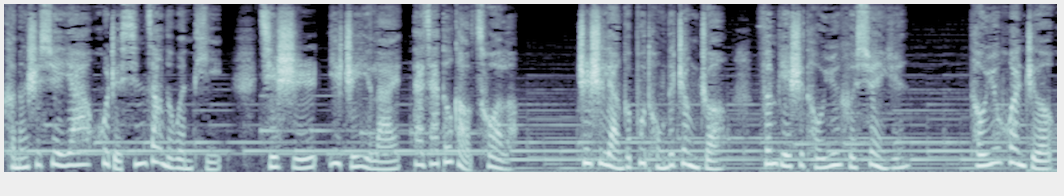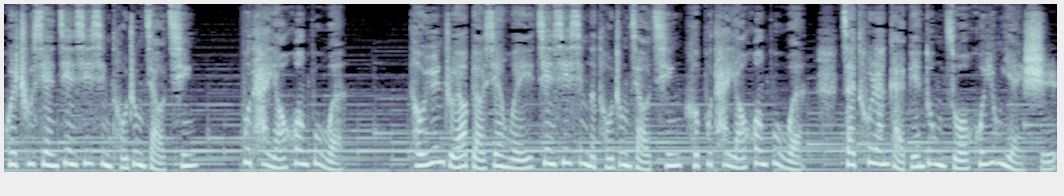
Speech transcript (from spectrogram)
可能是血压或者心脏的问题。其实一直以来大家都搞错了，这是两个不同的症状，分别是头晕和眩晕。头晕患者会出现间歇性头重脚轻、步态摇晃不稳。头晕主要表现为间歇性的头重脚轻和步态摇晃不稳，在突然改变动作或用眼时，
